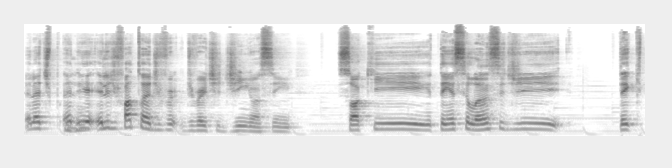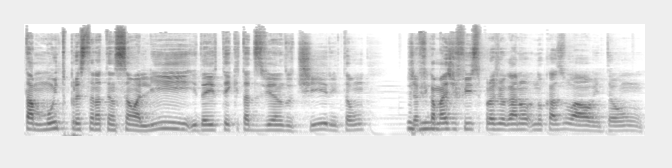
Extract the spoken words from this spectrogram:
Ele é tipo. Uhum. Ele, ele de fato é divertidinho, assim. Só que tem esse lance de ter que estar tá muito prestando atenção ali, e daí ter que estar tá desviando do tiro, então já uhum. fica mais difícil para jogar no, no, casual. Então,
